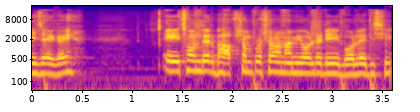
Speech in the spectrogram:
এই জায়গায়। এই ছন্দের ভাব সম্প্রসারণ আমি অলরেডি বলে দিছি,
